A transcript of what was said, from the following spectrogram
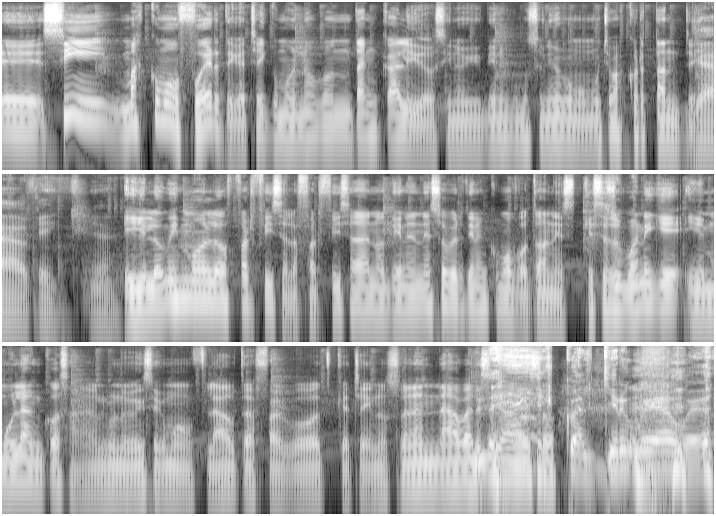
Eh, sí, más como fuerte, ¿cachai? Como no con tan cálido, sino que tienen como un sonido como mucho más cortante. Ya, ok. Ya. Y lo mismo los Farfisa. Los Farfisa no tienen eso, pero tienen como botones, que se supone que emulan cosas. Alguno que dice como flauta, fagot, ¿cachai? No suenan nada parecido a eso. Cualquier wea, weón.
